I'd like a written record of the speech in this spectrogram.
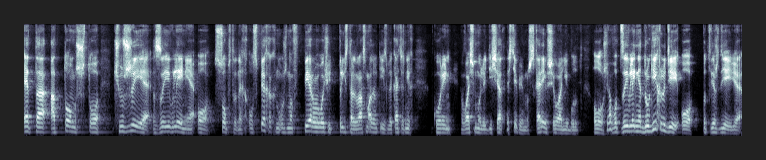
это о том, что чужие заявления о собственных успехах нужно в первую очередь пристально рассматривать и извлекать из них корень восьмой или десятой степени, потому что, скорее всего, они будут ложью. А вот заявления других людей о подтверждении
